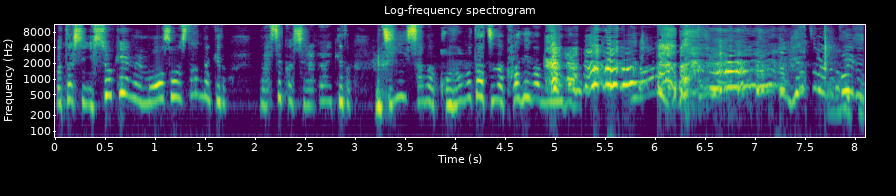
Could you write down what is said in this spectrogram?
私一生懸命妄想したんだけど、なぜか知らないけど、小さな子供たちの影が見えるの。怖い。奴らの声が聞こ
